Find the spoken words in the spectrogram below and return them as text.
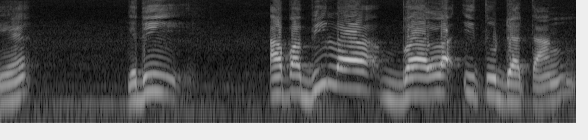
Ya. Jadi apabila bala itu datang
